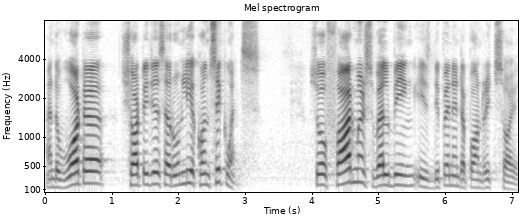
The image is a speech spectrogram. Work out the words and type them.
and the water shortages are only a consequence. So farmers' well-being is dependent upon rich soil.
